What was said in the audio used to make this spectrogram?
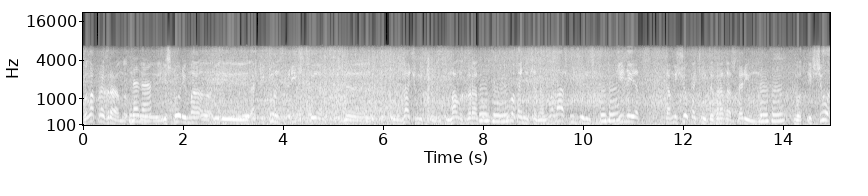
Была программа Да-да. э, история, ма- э, э, архитектура историческая э, значимость малых городов. Мгм. И вот они все нам, ну, наш Мичуринск, Мгм. Гилет, там еще какие-то города старинные. Мгм. Вот, и все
